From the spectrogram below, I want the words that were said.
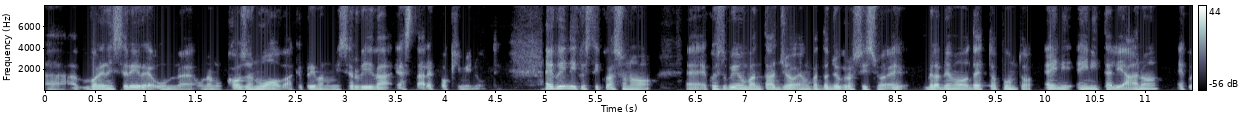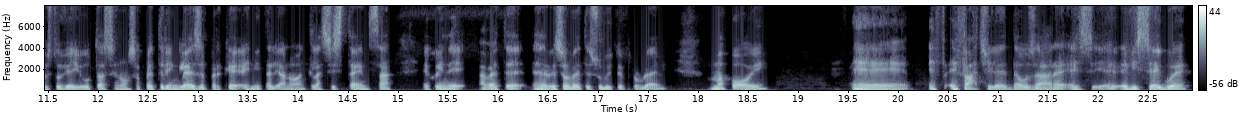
a, voler inserire un, una cosa nuova che prima non mi serviva e a stare pochi minuti. E quindi questi qua sono, eh, questo qui è un vantaggio, è un vantaggio grossissimo e ve l'abbiamo detto appunto, è in, è in italiano e questo vi aiuta se non sapete l'inglese perché è in italiano anche l'assistenza e quindi avete, eh, risolvete subito i problemi. Ma poi è, è, è facile da usare e, e vi segue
